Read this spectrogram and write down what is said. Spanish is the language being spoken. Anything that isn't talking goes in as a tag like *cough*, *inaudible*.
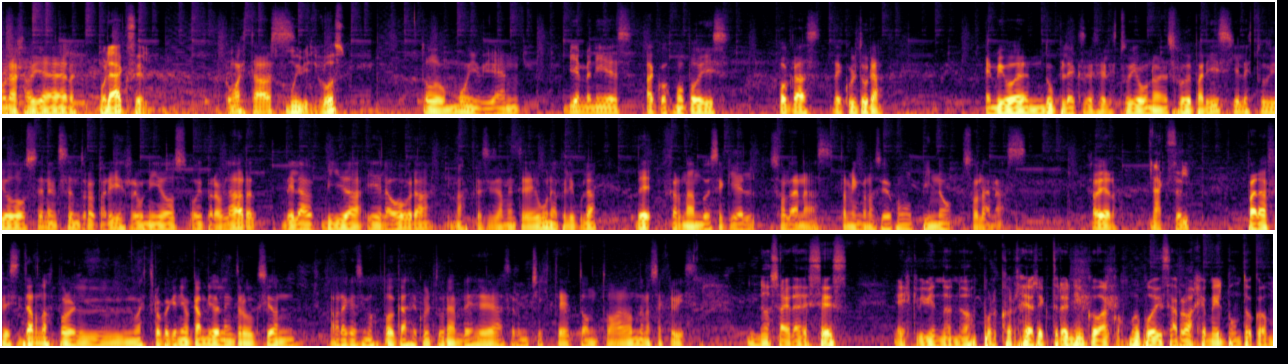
Hola Javier, Hola Axel, ¿cómo estás? muy bien, ¿y vos? Todo muy bien. Bienvenidos a Cosmopodis, podcast de cultura. En vivo en Duplex desde el estudio 1 en el sur de París y el estudio 2 en el centro de París, reunidos hoy para hablar de la vida y de la obra, y más precisamente de una película de Fernando Ezequiel Solanas, también conocido como Pino Solanas. Javier, Axel. para felicitarnos por el- nuestro pequeño cambio en la introducción, ahora que hicimos podcast de cultura en vez de hacer un chiste tonto, ¿a dónde nos escribís? Nos agradeces escribiéndonos por correo electrónico a cosmopodis.gmail.com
